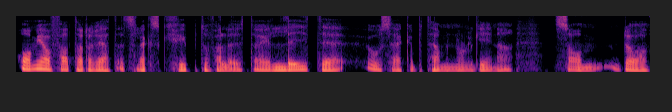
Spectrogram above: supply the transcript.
om jag fattar det rätt, ett slags kryptovaluta. Jag är lite osäker på terminologin här. Som då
